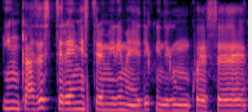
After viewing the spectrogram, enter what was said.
in caso estremi estremi rimedi quindi comunque se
